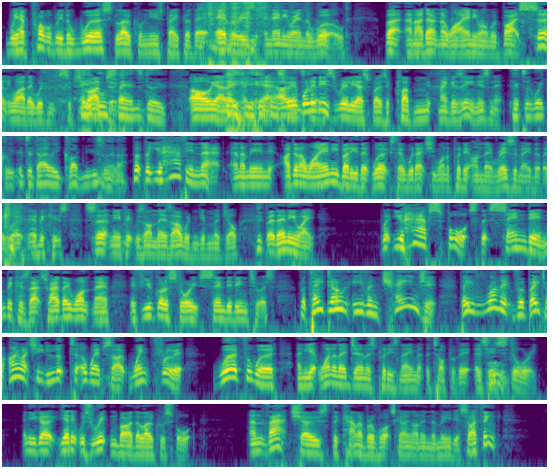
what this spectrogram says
we have probably the worst local newspaper there ever is in anywhere in the world. But, and I don't know why anyone would buy it. Certainly why they wouldn't subscribe Eagles to it. fans do. Oh yeah, they, Eagles oh, yeah. I mean, well, it do. is really, I suppose, a club m- magazine, isn't it? It's a weekly, it's a daily club newsletter. But but you have in that, and I mean, I don't know why anybody that works there would actually want to put it on their resume that they work there, because certainly if it was on theirs, I wouldn't give them a job. But anyway, but you have sports that send in because that's how they want now. If you've got a story, send it in to us. But they don't even change it. They run it verbatim. I actually looked at a website, went through it, word for word, and yet one of their journalists put his name at the top of it as his story. And you go, yet it was written by the local sport. And that shows the caliber of what's going on in the media. So I think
